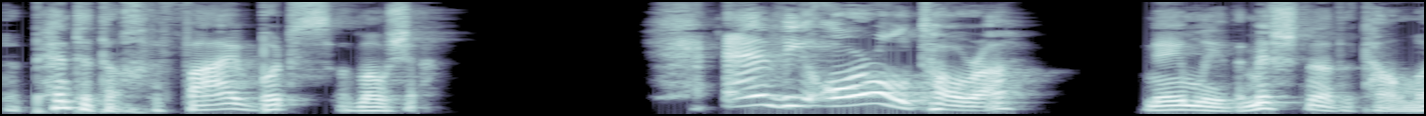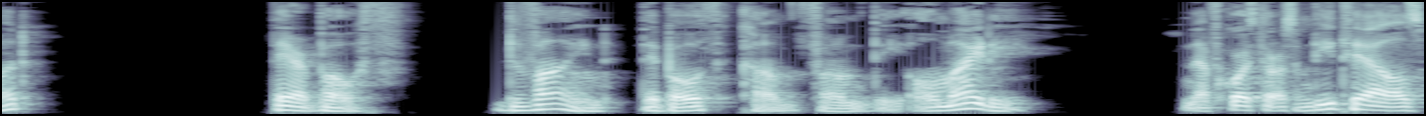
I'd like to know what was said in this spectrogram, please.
the Pentateuch, the five books of Moshe, and the oral Torah, namely the Mishnah, the Talmud, they are both divine. They both come from the Almighty. Now, of course, there are some details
